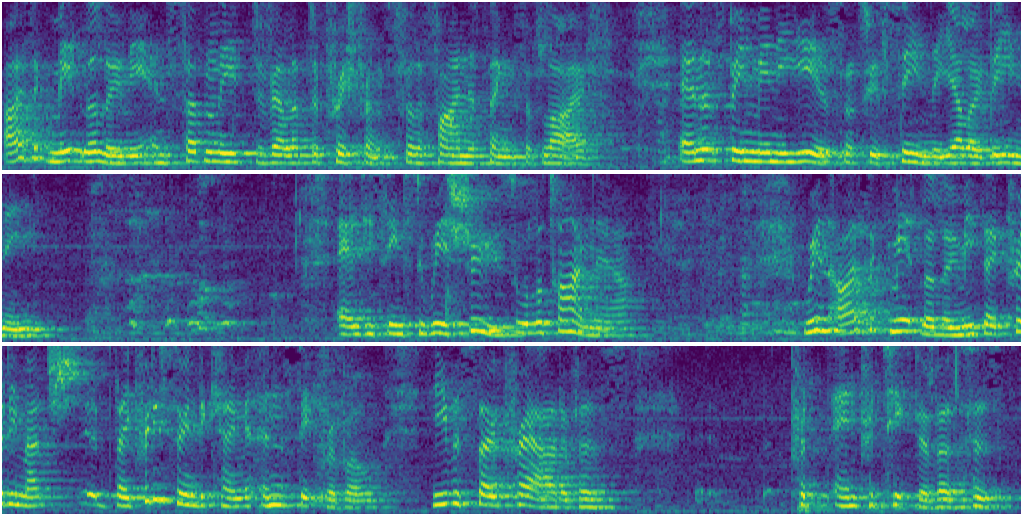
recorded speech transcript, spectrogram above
Isaac met Lalumi and suddenly developed a preference for the finer things of life. And it's been many years since we've seen the yellow beanie. And he seems to wear shoes all the time now. When Isaac met Lalumi, they pretty much, they pretty soon became inseparable. He was so proud of his and protective of his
